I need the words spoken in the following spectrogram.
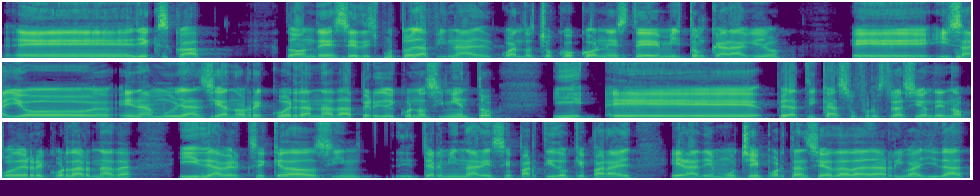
eh, Cup, donde se disputó la final cuando chocó con este Milton Caraglio. Eh, salió en ambulancia, no recuerda nada, perdió el conocimiento y eh, platica su frustración de no poder recordar nada y de haberse quedado sin eh, terminar ese partido que para él era de mucha importancia dada la rivalidad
